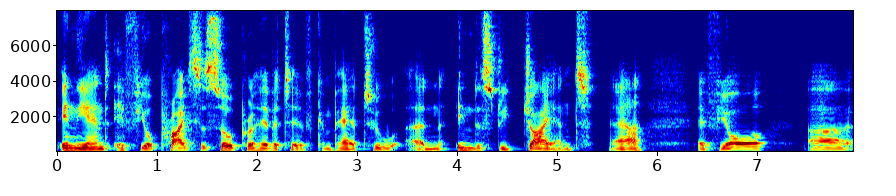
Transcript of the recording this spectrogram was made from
in the end, if your price is so prohibitive compared to an industry giant, yeah, if your uh,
